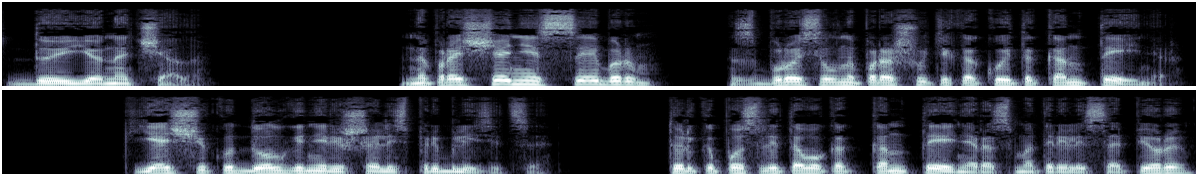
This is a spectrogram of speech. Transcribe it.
до ее начала. На прощание Сейбр сбросил на парашюте какой-то контейнер. К ящику долго не решались приблизиться. Только после того, как контейнер осмотрели саперы,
